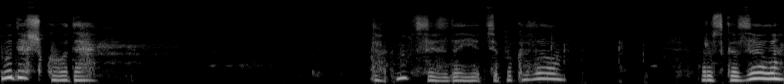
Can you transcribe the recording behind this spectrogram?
Буде шкода. Так, ну все, здається, показала. Розказала.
